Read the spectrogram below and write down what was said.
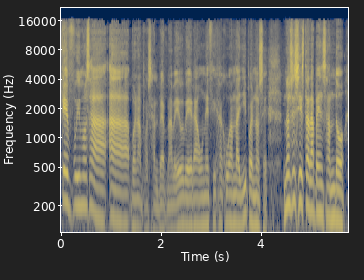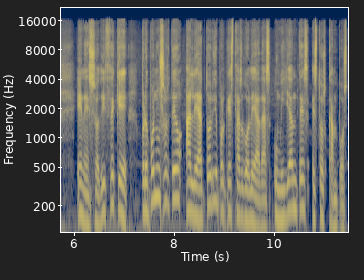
que fuimos a, a- bueno, pues al Bernabéu y ver a un Ecija jugando allí, pues no sé. No sé si estará pensando en eso. Dice que propone un sorteo aleatorio porque estas goleadas humillantes, estos campos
